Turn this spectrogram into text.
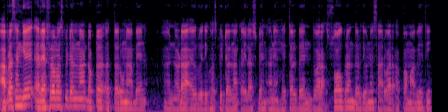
આ પ્રસંગે રેફરલ હોસ્પિટલના ડૉક્ટર તરુણાબેન નડા આયુર્વેદિક હોસ્પિટલના કૈલાશબેન અને હેતલબેન દ્વારા સો ઉપરાંત દર્દીઓને સારવાર આપવામાં આવી હતી.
